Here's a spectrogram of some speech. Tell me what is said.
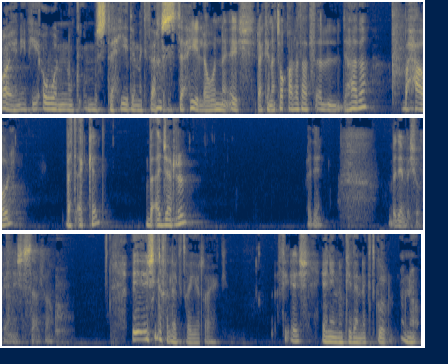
آه يعني في أول مستحيل إنك تأخذ. مستحيل لو إنه إيش لكن أتوقع هذا بحاول بتأكد بأجرب بعدين. بعدين بشوف يعني إيش السالفة. إيش اللي خلاك تغير رأيك؟ في إيش؟ يعني إنه كذا إنك تقول إنه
